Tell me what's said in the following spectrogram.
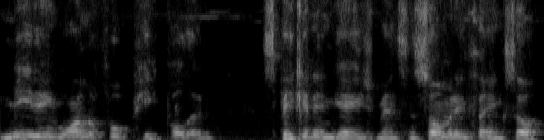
meeting wonderful people and speaking engagements and so many things. So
